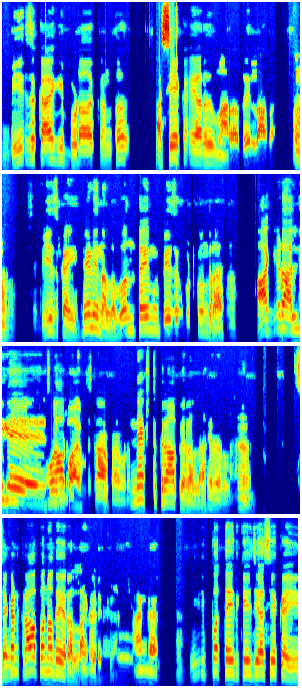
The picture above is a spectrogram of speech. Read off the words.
ಬೀಜಕ್ಕಾಗಿ ಬುಡಕಂತ ಹಸೆಕಾಯಿ ಹರಿದು ಮಾರೋದೇ ಲಾಭ. ಬೀಜಕಾಯಿ ಹೇಳಿನಲ್ಲ ಒಂದ್ ಟೈಮ್ ಬೀಜಕ್ ಬಿಟ್ಕೊಂಡ್ರ ಆ ಗಿಡ ಅಲ್ಲಿಗೆ ನೆಕ್ಸ್ಟ್ ಕ್ರಾಪ್ ಇರಲ್ಲ. ಇರಲ್ಲ. ಸೆಕೆಂಡ್ ಕ್ರಾಪ್ ಅನ್ನೋದೇ ಇರಲ್ಲ. ಗಿಡಕ್ಕೆ. ಹಂಗಾಗಿ. ಈಗ ಇಪ್ಪತ್ತೈದು ಕೆಜಿ ಹಸೆಕಾಯಿ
